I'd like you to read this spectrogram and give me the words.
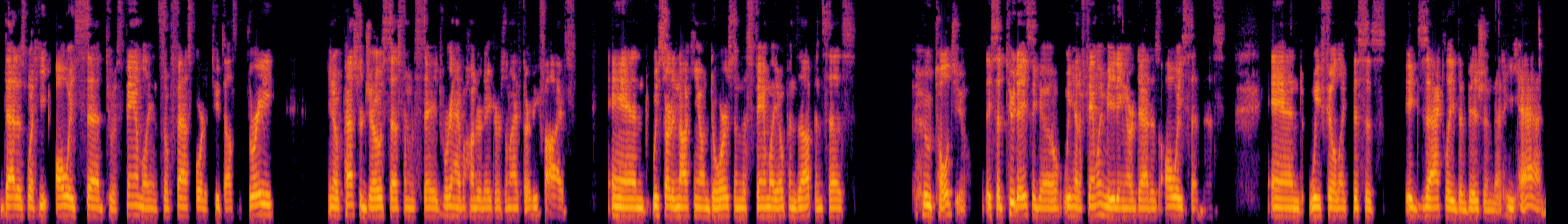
that is what he always said to his family. And so fast forward to 2003, you know, Pastor Joe says from the stage, we're going to have 100 acres on I-35. And we started knocking on doors and this family opens up and says, who told you? They said two days ago, we had a family meeting. Our dad has always said this. And we feel like this is exactly the vision that he had.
